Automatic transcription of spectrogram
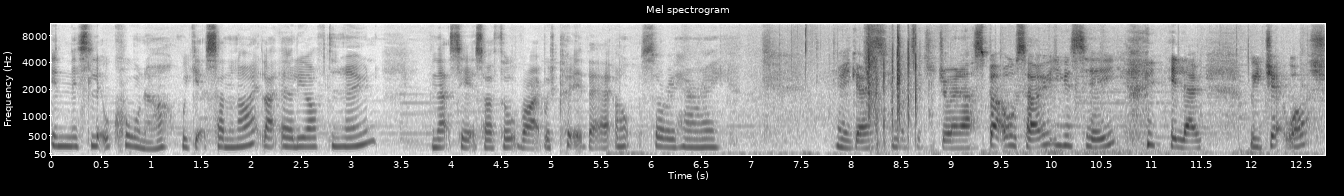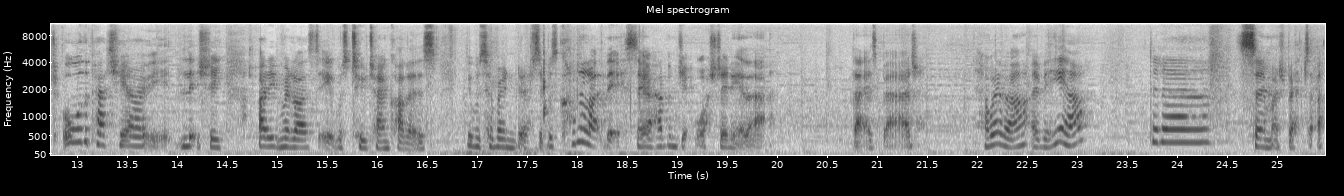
in this little corner we get sunlight like early afternoon. And that's it. So I thought right we'd put it there. Oh sorry Harry. Here he goes he wanted to join us. But also you can see hello. We jet washed all the patio. It, literally I didn't realise it was two-tone colours. It was horrendous. It was kind of like this. So I haven't jet washed any of that. That is bad. However over here ta-da. So much better.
